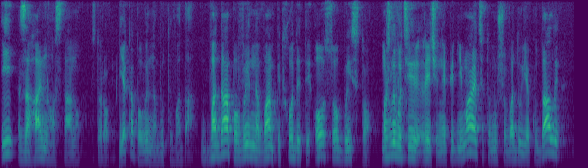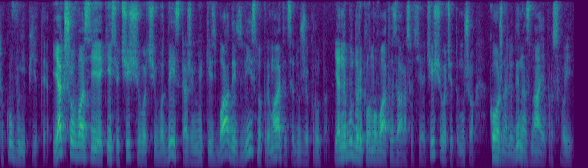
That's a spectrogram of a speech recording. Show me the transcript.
і загального стану здоров'я. Яка повинна бути вода? Вода повинна вам підходити особисто. Можливо, ці речі не піднімаються, тому що воду, яку дали, таку ви п'єте. Якщо у вас є якісь очищувачі води, скажімо, якісь БАДи, звісно, приймайте це дуже круто. Я не буду рекламувати зараз ці очищувачі, тому що кожна людина знає про свої.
